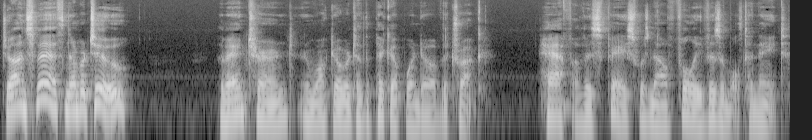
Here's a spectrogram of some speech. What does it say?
John Smith, number two. The man turned and walked over to the pickup window of the truck. Half of his face was now fully visible to Nate.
